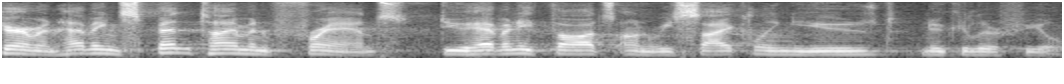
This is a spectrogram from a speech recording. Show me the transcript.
Chairman, having spent time in France, do you have any thoughts on recycling used nuclear fuel?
